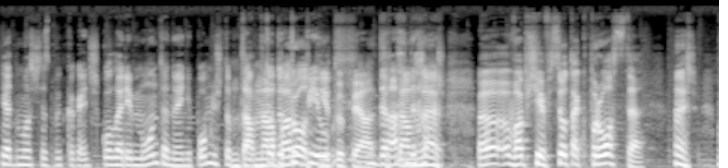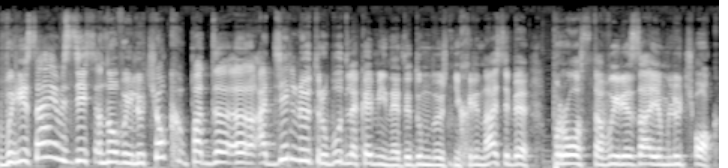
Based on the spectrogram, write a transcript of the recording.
Я думал, сейчас будет какая-нибудь школа ремонта, но я не помню, чтобы Там, там, наоборот тупил. не тупят. Да, Там, да. знаешь, э, вообще все так просто. Знаешь, вырезаем здесь новый лючок под э, отдельную трубу для камина. И ты думаешь, ни хрена себе, просто вырезаем лючок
